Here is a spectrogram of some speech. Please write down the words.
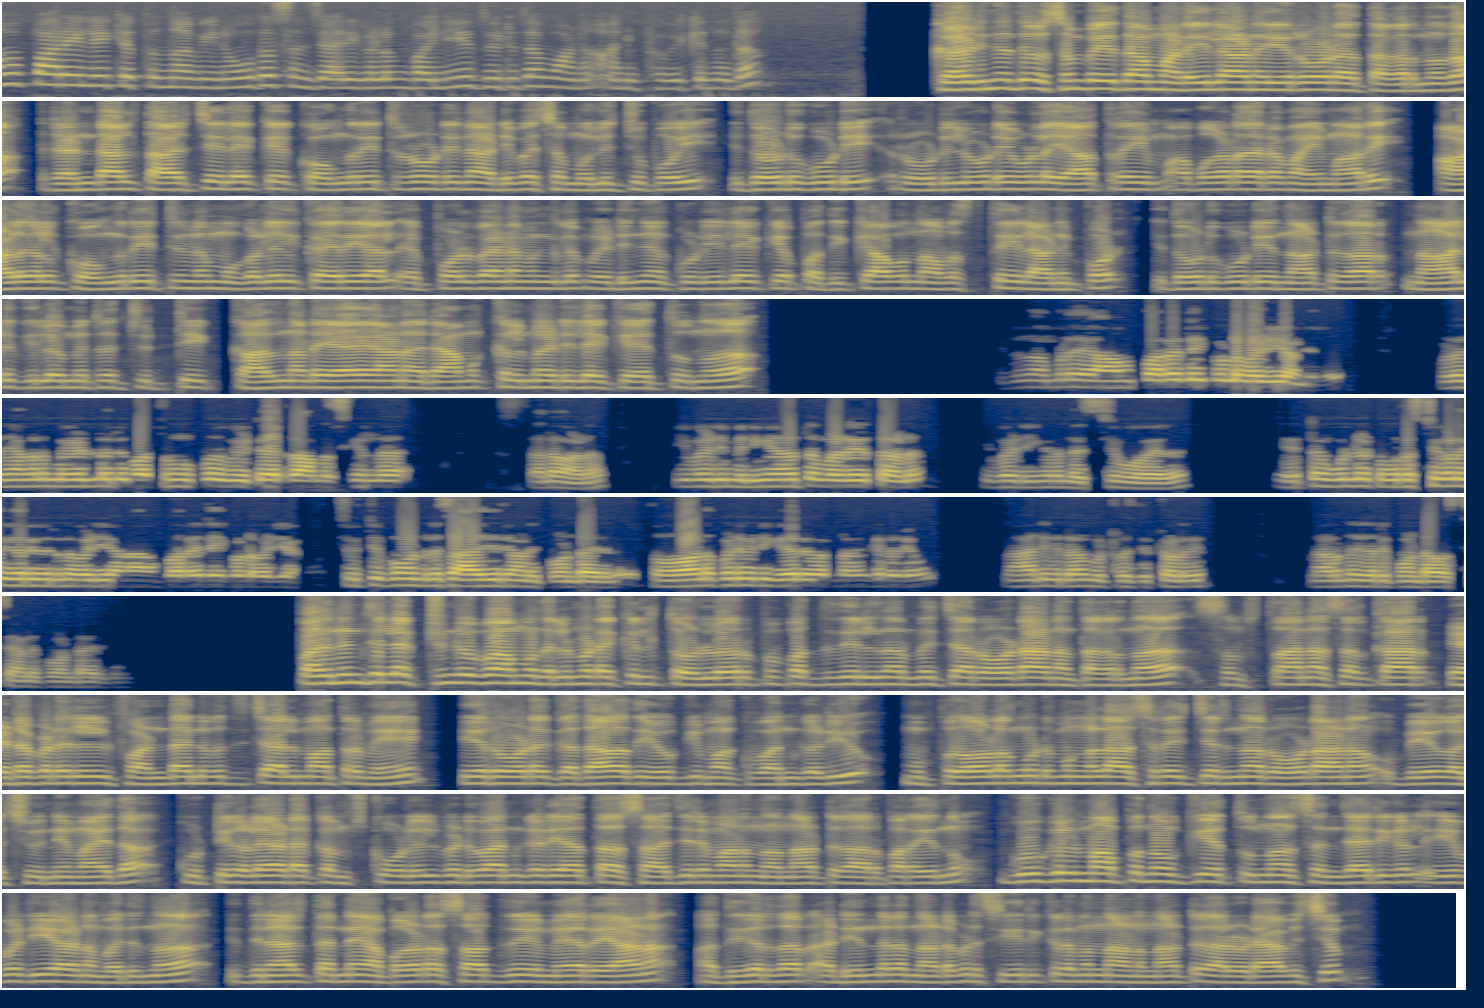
ആമപ്പാറയിലേക്ക് എത്തുന്ന വിനോദസഞ്ചാരികളും വലിയ ദുരിതമാണ് അനുഭവിക്കുന്നത്. കഴിഞ്ഞ ദിവസം പെയ്ത മഴയിലാണ് ഈ റോഡ് തകർന്നത്. രണ്ടാൾ താഴ്ചയിലേക്ക് കോൺക്രീറ്റ് റോഡിന് അടിവശം ഒലിച്ചുപോയി. ഇതോടുകൂടി റോഡിലൂടെയുള്ള യാത്രയും അപകടകരമായി മാറി. ആളുകൾ കോൺക്രീറ്റിന് മുകളിൽ കയറിയാൽ എപ്പോൾ വേണമെങ്കിലും ഇടിഞ്ഞ് കുഴിയിലേക്ക് പതിക്കാവുന്ന അവസ്ഥയിലാണിപ്പോൾ ഇതോടുകൂടി നാട്ടുകാർ നാല് കിലോമീറ്റർ ചുറ്റി കാൽനടയായാണ് രാമക്കൽമേടിലേക്ക് എത്തുന്നത്. ഇത് നമ്മുടെ ആമപ്പാറയിലേക്കുള്ള വഴിയാണിത്. ഇവിടെ ഞങ്ങൾ മേളിലൊരു പത്ത് മുപ്പത് വീട്ടുകാർ താമസിക്കുന്ന സ്ഥലമാണ്. ഈ വഴി മിനിങ്ങാത്ത മഴയത്താണ് ഈ വഴി ഇങ്ങനെ നശിച്ചു പോയത്. ഏറ്റവും കൂടുതൽ ടൂറിസ്റ്റുകൾ കയറി വരുന്ന വഴിയാണ് ആമപ്പാറയിലേക്കുള്ള വഴിയാണ്. ചുറ്റി പോകേണ്ട ഒരു സാഹചര്യമാണ് ഇപ്പോൾ ഉണ്ടായത് തോവാളപ്പടി വഴി കയറി വരണമെങ്കിൽ ഒരു നാല് കിലോമീറ്റർ ചുറ്റളവിൽ നടന്നു കയറിക്കൊണ്ട അവസ്ഥയാണ് ഇപ്പോൾ ഉണ്ടായിരിക്കുന്നത്. പതിനഞ്ച് ലക്ഷം രൂപ മുതൽ മുടക്കിൽ തൊഴിലുറപ്പ് പദ്ധതിയിൽ നിർമ്മിച്ച റോഡാണ് തകർന്നത്. സംസ്ഥാന സർക്കാർ ഇടപെടലിൽ ഫണ്ട് അനുവദിച്ചാൽ മാത്രമേ ഈ റോഡ് ഗതാഗത യോഗ്യമാക്കുവാൻ കഴിയൂ. മുപ്പതോളം കുടുംബങ്ങൾ ആശ്രയിച്ചിരുന്ന റോഡാണ് ഉപയോഗശൂന്യമായത്. കുട്ടികളെ അടക്കം സ്കൂളിൽ വിടുവാൻ കഴിയാത്ത സാഹചര്യമാണെന്ന് നാട്ടുകാർ പറയുന്നു. ഗൂഗിൾ മാപ്പ് നോക്കി എത്തുന്ന സഞ്ചാരികൾ ഈ വഴിയാണ് വരുന്നത്. ഇതിനാൽ തന്നെ അപകട സാധ്യതയും ഏറെയാണ്. അധികൃതർ അടിയന്തര നടപടി സ്വീകരിക്കണമെന്നാണ് നാട്ടുകാരുടെ ആവശ്യം.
